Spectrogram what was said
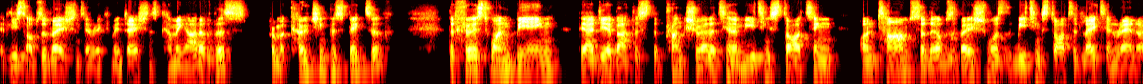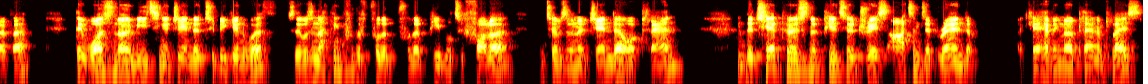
at least observations and recommendations coming out of this from a coaching perspective. The first one being the idea about this, the punctuality and the meeting starting on time. So the observation was the meeting started late and ran over. There was no meeting agenda to begin with. So there was nothing for the, for the, for the people to follow in terms of an agenda or plan. The chairperson appeared to address items at random, okay, having no plan in place.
